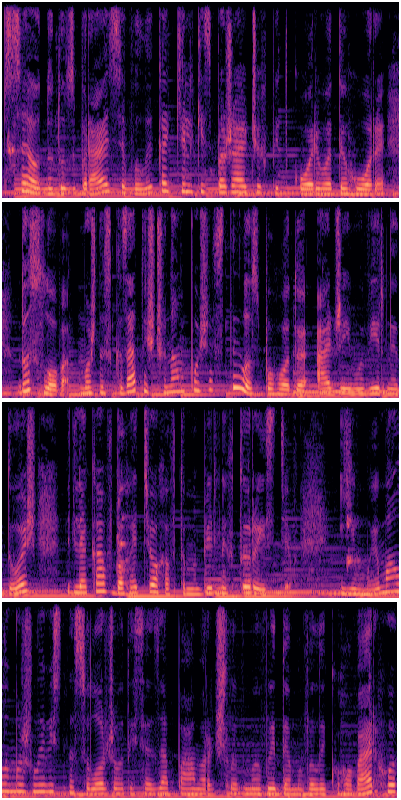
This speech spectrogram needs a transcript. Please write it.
все одно тут збирається велика кількість бажаючих підкорювати гори. До слова, можна сказати, що нам пощастило з погодою, адже ймовірний дощ відлякав багатьох автомобільних туристів, і ми мали можливість насолоджуватися запаморочливими видами великого верху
